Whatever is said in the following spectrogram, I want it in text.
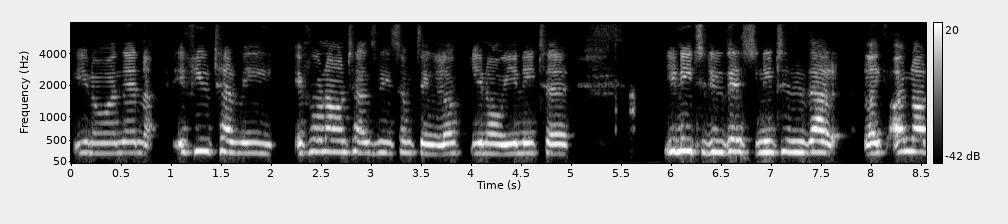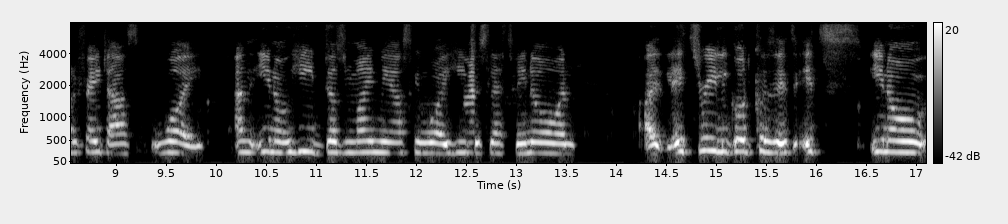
you know, and then if you tell me if Ronan tells me something, look, you know, you need to you need to do this, you need to do that, like I'm not afraid to ask why. And you know, he doesn't mind me asking why, he just lets me know and I, it's really good because it, it's you know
